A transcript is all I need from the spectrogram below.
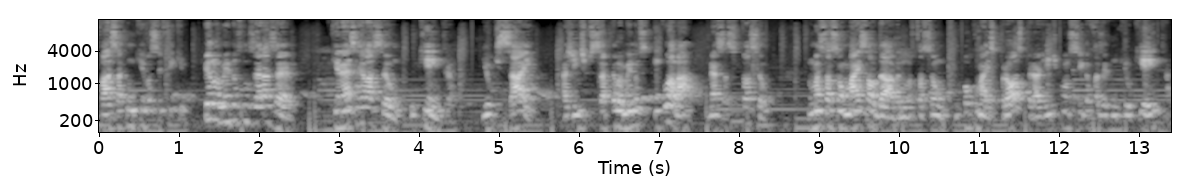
faça com que você fique pelo menos no zero a zero. Porque nessa relação, o que entra e o que sai, a gente precisa pelo menos igualar nessa situação. Numa situação mais saudável, numa situação um pouco mais próspera, a gente consiga fazer com que o que entra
